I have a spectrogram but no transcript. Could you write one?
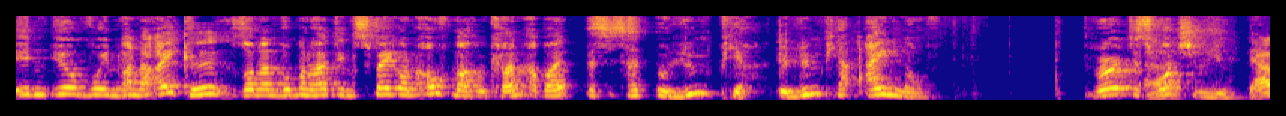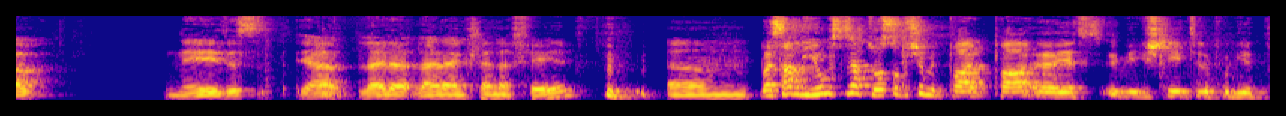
in irgendwo in Wanne Eickel, sondern wo man halt den Swag on aufmachen kann. Aber das ist halt Olympia. Olympia-Einlauf. The world is watching you. ja, nee, das, ja, leider, leider ein kleiner Fail. ähm, Was haben die Jungs gesagt? Du hast doch bestimmt mit ein paar, paar äh, jetzt irgendwie geschrieben, telefoniert.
